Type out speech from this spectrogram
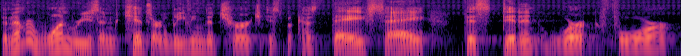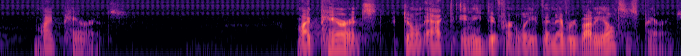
The number one reason kids are leaving the church is because they say, This didn't work for my parents. My parents don't act any differently than everybody else's parents.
